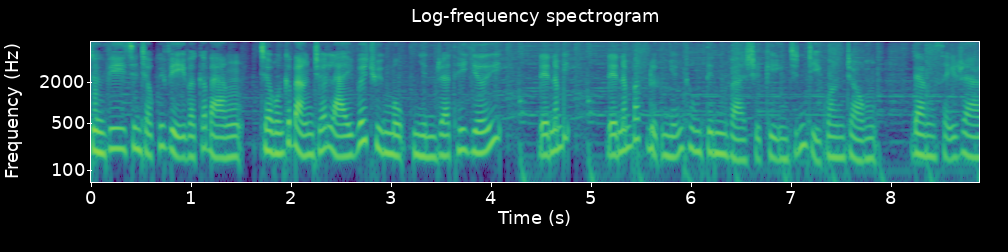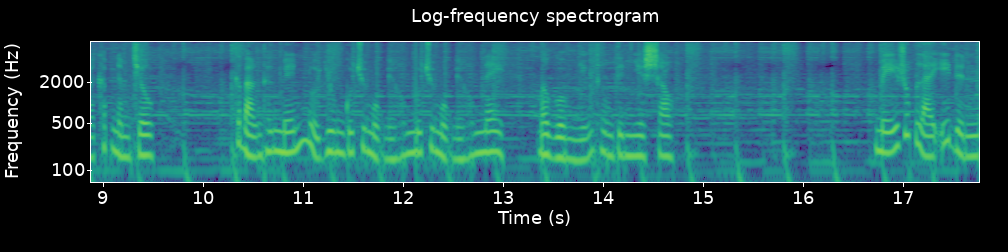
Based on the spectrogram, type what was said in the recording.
Tường Vi xin chào quý vị và các bạn. Chào mừng các bạn trở lại với chuyên mục Nhìn ra thế giới để nắm để nắm bắt được những thông tin và sự kiện chính trị quan trọng đang xảy ra khắp năm châu. Các bạn thân mến, nội dung của chuyên mục ngày hôm của chuyên mục ngày hôm nay bao gồm những thông tin như sau. Mỹ rút lại ý định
